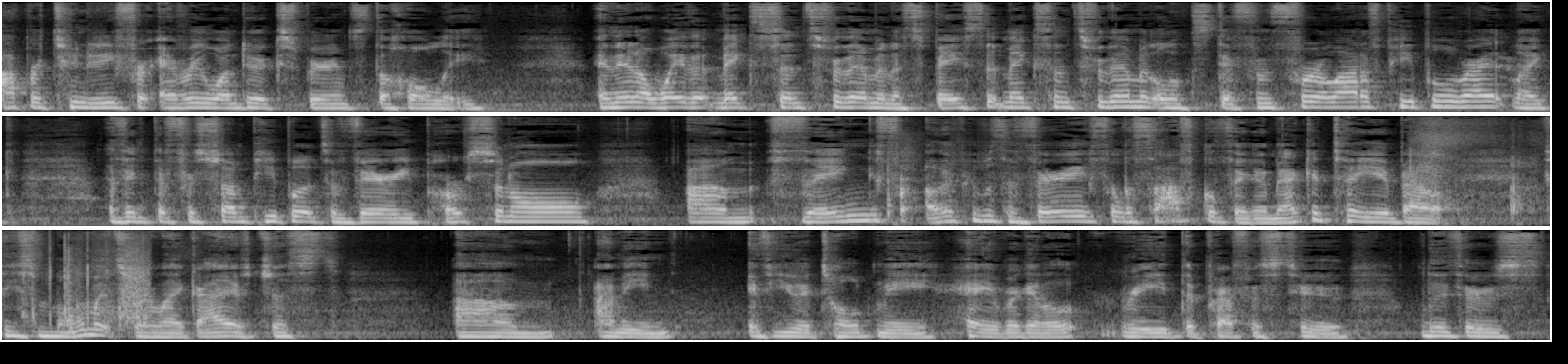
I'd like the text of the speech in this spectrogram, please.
opportunity for everyone to experience the holy and in a way that makes sense for them in a space that makes sense for them. It looks different for a lot of people, right? Like, I think that for some people, it's a very personal um, thing. For other people, it's a very philosophical thing. I mean, I could tell you about these moments where, like, I have just, um, I mean, if you had told me, hey, we're going to read the preface to Luther's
